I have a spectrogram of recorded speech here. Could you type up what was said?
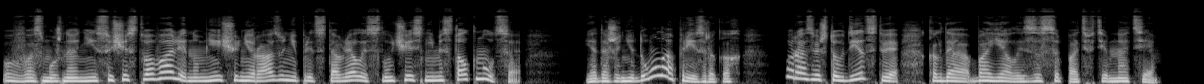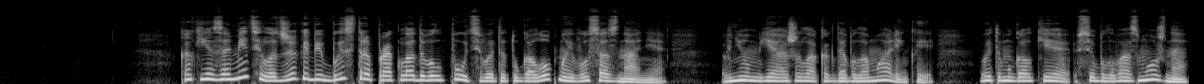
Возможно, они и существовали, но мне еще ни разу не представлялось случая с ними столкнуться. Я даже не думала о призраках, разве что в детстве, когда боялась засыпать в темноте. Как я заметила, Джекоби быстро прокладывал путь в этот уголок моего сознания — в нем я жила, когда была маленькой. В этом уголке все было возможно,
